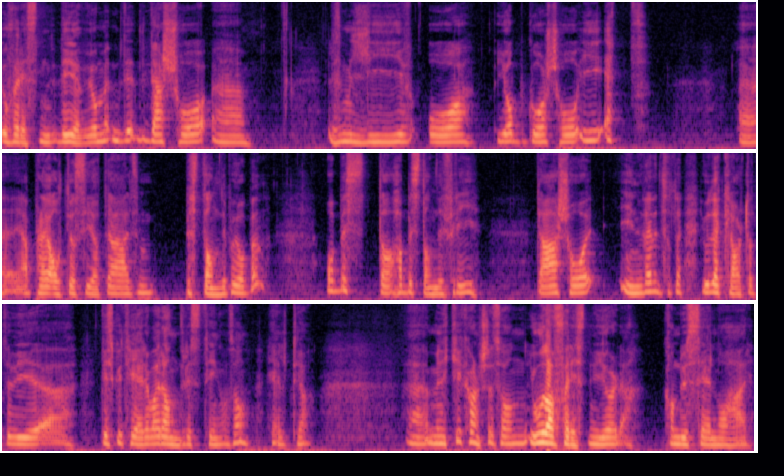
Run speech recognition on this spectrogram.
jo, forresten. Det gjør vi jo. Men det, det er så uh, liksom Liv og jobb går så i ett. Eh, jeg pleier alltid å si at jeg er liksom bestandig på jobben, og besta, har bestandig fri. Det er så innvevd. Så det, jo, det er klart at vi eh, diskuterer hverandres ting og sånn hele tida. Eh, men ikke kanskje sånn Jo da, forresten, vi gjør det. Kan du se nå her?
